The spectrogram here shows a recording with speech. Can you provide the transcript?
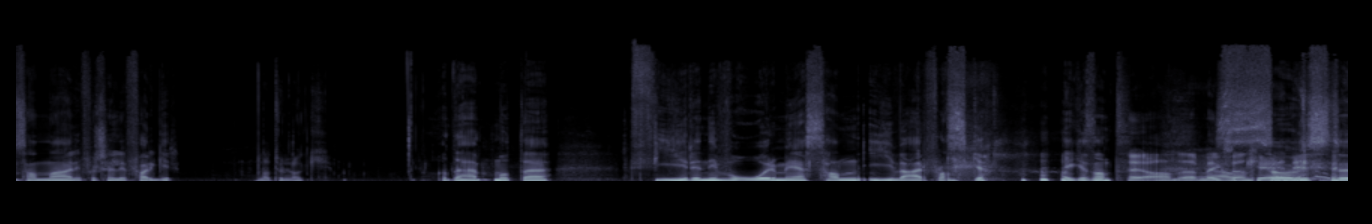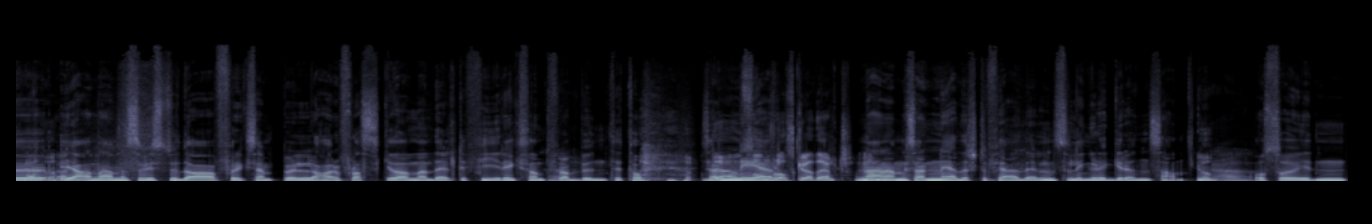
sanden er i forskjellige farger. Naturlig nok. Og det er på en måte fire nivåer med sand i hver flaske. Ikke sant? ja, det makes sense. Okay. Så hvis du Ja, nei, men så hvis du da eksempel har en flaske, da, den er delt i fire, ikke sant? Fra bunn til topp. Så Det er jo sånn ned- flasker er delt. Nei, nei, men så er den nederste fjerdedelen, så ligger det grønn sand. Ja. Og så i den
